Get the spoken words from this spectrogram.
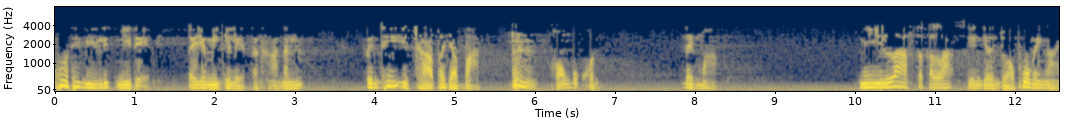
ผู้ที่มีฤทธิ์มีเดชแต่ยังมีกิเลสตัณหานั้น เป็นที่อิจฉาพยาบาท ของบุคคลได้มาก มีลาบสกละเสียงเยินหยอผู้ง่าย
